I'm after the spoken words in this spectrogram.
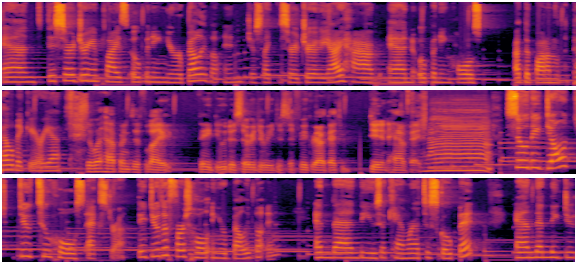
and this surgery implies opening your belly button, just like the surgery I have, and opening holes at the bottom of the pelvic area. So what happens if like they do the surgery just to figure out that you didn't have that? shit? Mm. So they don't do two holes extra. They do the first hole in your belly button, and then they use a camera to scope it, and then they do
